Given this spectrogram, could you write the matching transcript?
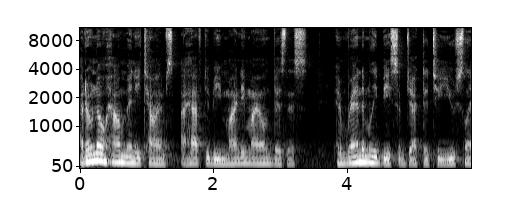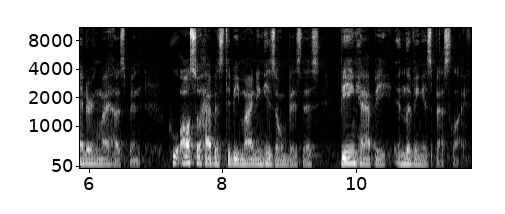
I don't know how many times I have to be minding my own business and randomly be subjected to you slandering my husband, who also happens to be minding his own business, being happy, and living his best life.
